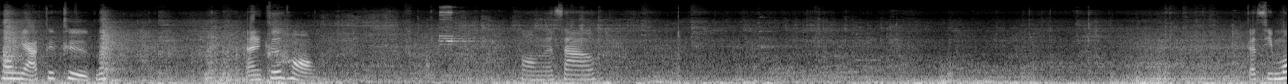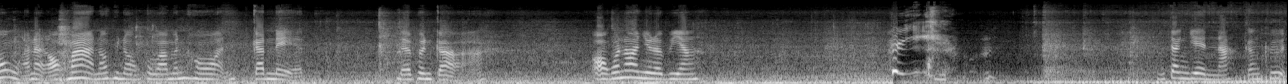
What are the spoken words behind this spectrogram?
ของอยากถึกๆนะอันคือห้องห้องละซาวกะสิมงอันนั้นออกมาเนาะพี่น้องเพราะว่ามันร้อนกันแดดแล้วเพิ่นก็ออกมานอนอยู่ระเบียงมันจังเย็นนะกลางคืน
